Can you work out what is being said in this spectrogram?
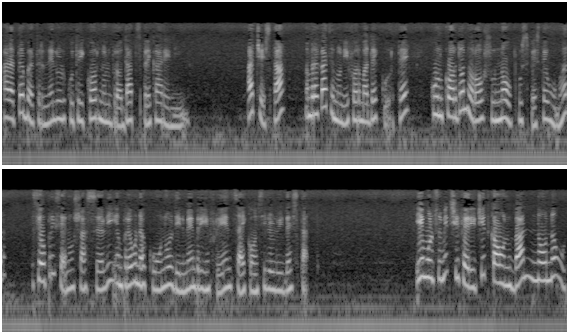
arătă bătrânelul cu tricornul brodat spre Karenin. Acesta, îmbrăcat în uniformă de curte, cu un cordon roșu nou pus peste umăr, se oprise în ușa sălii împreună cu unul din membrii influenți ai Consiliului de Stat. E mulțumit și fericit ca un ban nou-năuț,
